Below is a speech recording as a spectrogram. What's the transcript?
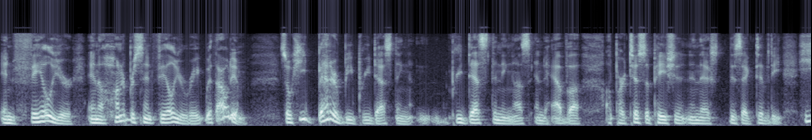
and failure and a hundred percent failure rate without him. So he better be predestining, predestining us and have a, a participation in this, this activity. He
